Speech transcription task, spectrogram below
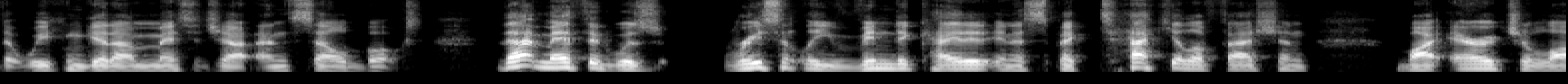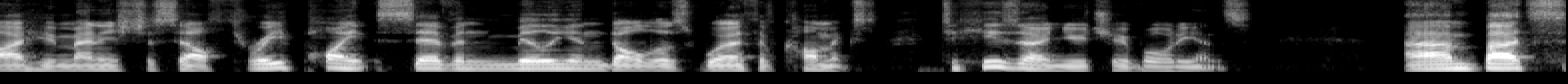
that we can get our message out and sell books. That method was recently vindicated in a spectacular fashion by Eric July, who managed to sell $3.7 million worth of comics to his own YouTube audience. Um, but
